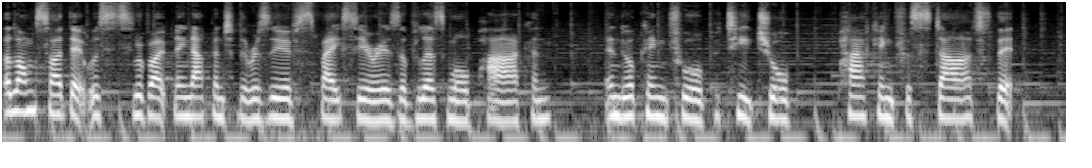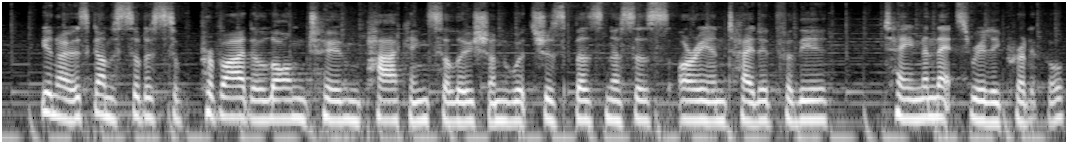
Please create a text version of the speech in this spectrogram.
alongside that, was sort of opening up into the reserve space areas of Lismore Park and, and looking for potential parking for staff that, you know, is going to sort of provide a long term parking solution, which is businesses orientated for their team, and that's really critical.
